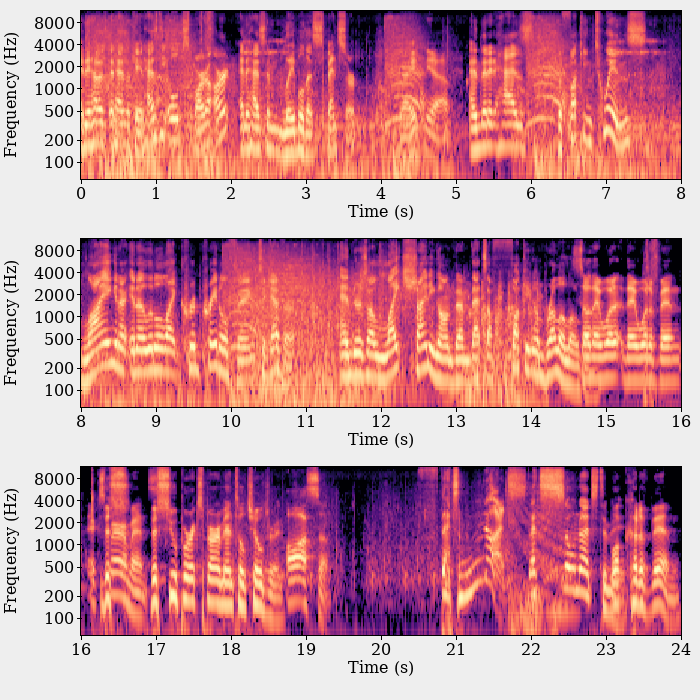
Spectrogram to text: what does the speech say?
and it has it has okay, it has the old Sparda art, and it has him labeled as Spencer, right? Yeah. And then it has the fucking twins lying in a in a little like crib cradle thing together. And there's a light shining on them. That's a fucking umbrella logo. So they would they would have been the, experiments. the super experimental children. awesome. That's nuts. That's so nuts to me. What could have been?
